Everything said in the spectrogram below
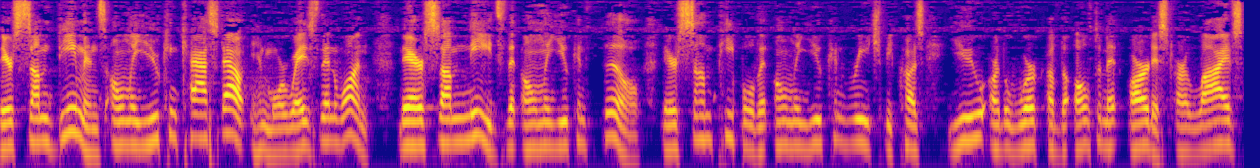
There's some demons only you can cast out in more ways than one. There are some needs that only you can fill. There are some people that only you can reach because you are the work of the ultimate artist. Our lives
